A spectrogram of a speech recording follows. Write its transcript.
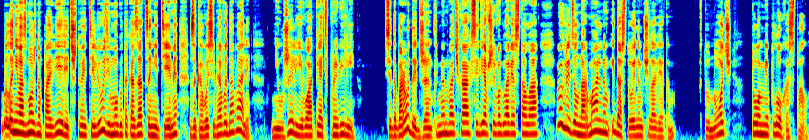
Было невозможно поверить, что эти люди могут оказаться не теми, за кого себя выдавали. Неужели его опять провели? Седобородый джентльмен в очках, сидевший во главе стола, выглядел нормальным и достойным человеком. В ту ночь Томми плохо спал.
